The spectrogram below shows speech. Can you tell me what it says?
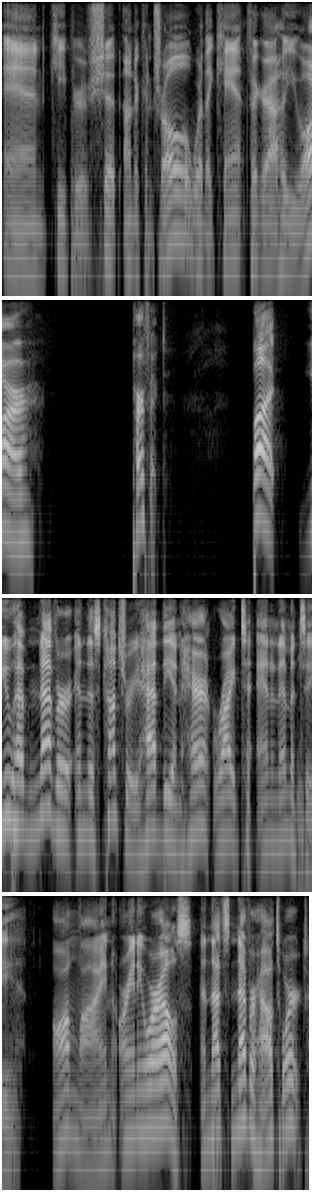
and keep your shit under control where they can't figure out who you are, perfect. But you have never in this country had the inherent right to anonymity mm-hmm. online or anywhere else. And that's never how it's worked.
